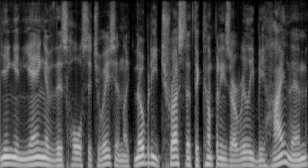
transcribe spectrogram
yin and yang of this whole situation. Like nobody trusts that the companies are really behind them,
